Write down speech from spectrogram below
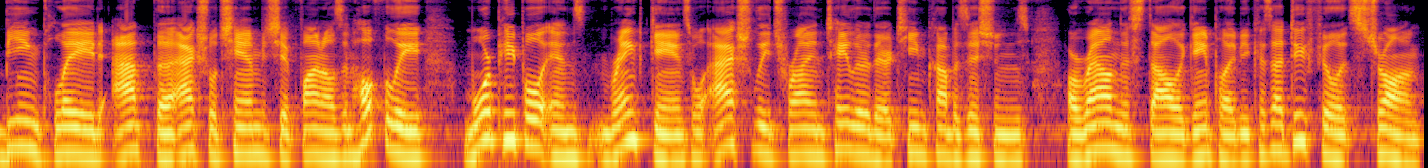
being played at the actual championship finals and hopefully more people in ranked games will actually try and tailor their team compositions around this style of gameplay because I do feel it's strong.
